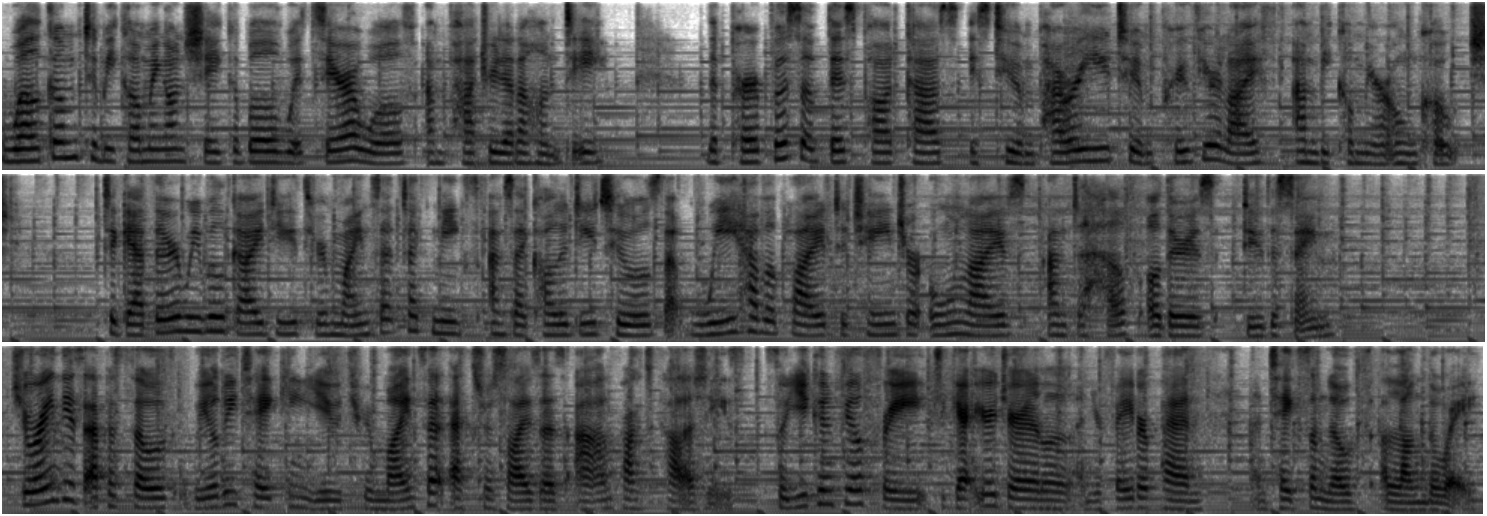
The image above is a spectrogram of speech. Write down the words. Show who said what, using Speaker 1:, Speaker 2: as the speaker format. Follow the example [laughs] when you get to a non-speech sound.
Speaker 1: Welcome to Becoming Unshakable with Sarah Woulfe and Patri Delahunty. The purpose of this podcast is to empower you to improve your life and become your own coach. Together, we will guide you through mindset techniques and psychology tools that we have applied to change our own lives and to help others do the same.
Speaker 2: During these episodes, we'll be taking you through mindset exercises and practicalities so you can feel free to get your journal and your favorite pen and take some notes along the way.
